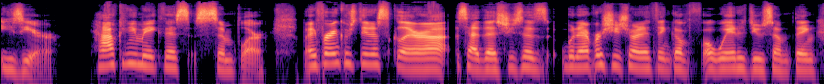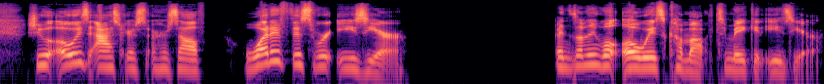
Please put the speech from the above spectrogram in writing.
easier? How can you make this simpler? My friend Christina Scalera said this. She says whenever she's trying to think of a way to do something she will always ask herself what if this were easier? And something will always come up to make it easier.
